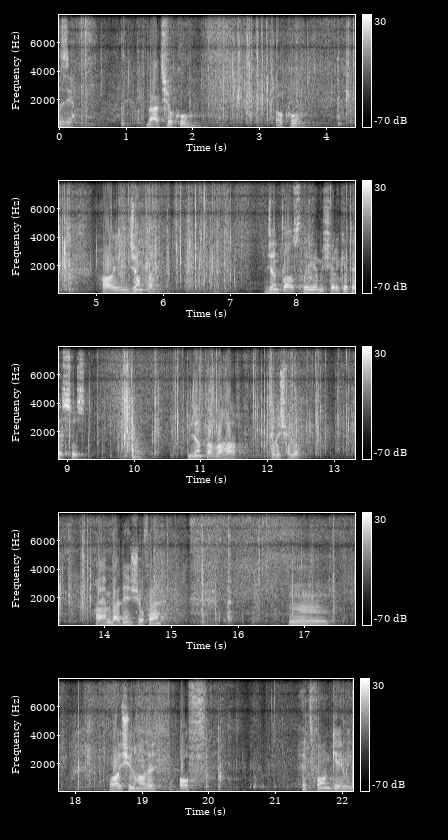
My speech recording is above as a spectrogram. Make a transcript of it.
زين. بعد شكو أكو؟ هاي الجنطة. جنطة أصلية من شركة أسوس. جنطة ظهر. كلش حلوة. هاي بعدين نشوفها. امم وهاي شنو هذا؟ أوف. headphone gaming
